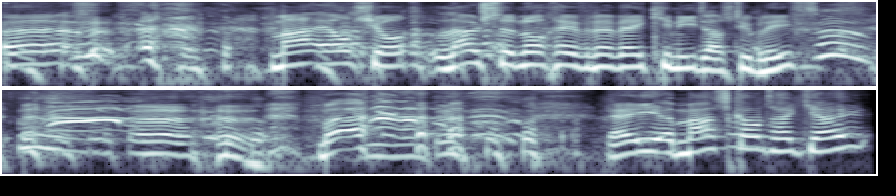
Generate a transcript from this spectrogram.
Eh, maar Elshot, luister nog even een weekje niet, alstublieft. maar, nee, eh, Maaskant had jij?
